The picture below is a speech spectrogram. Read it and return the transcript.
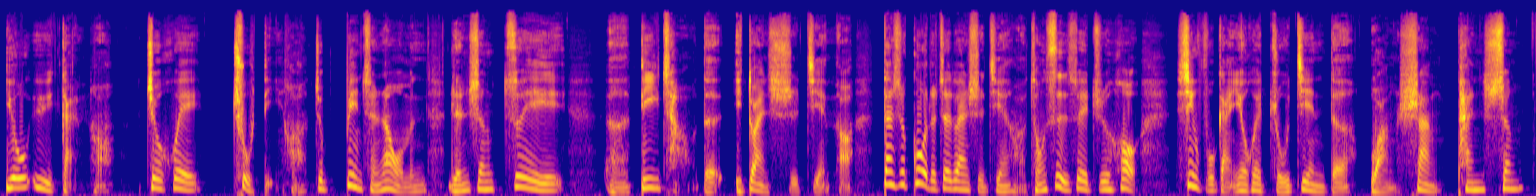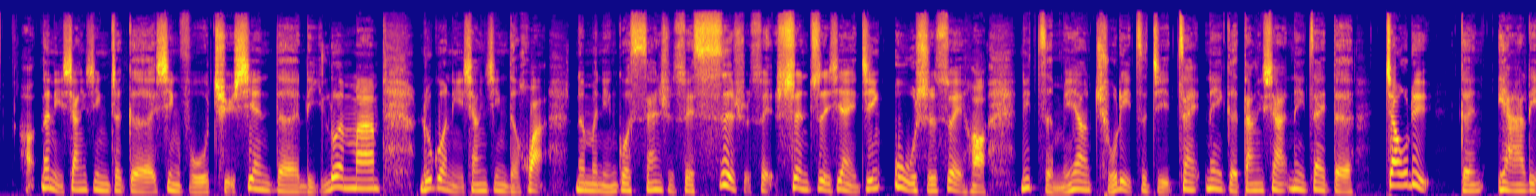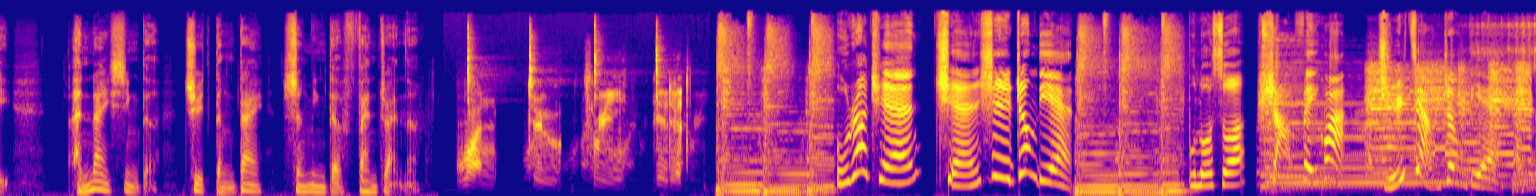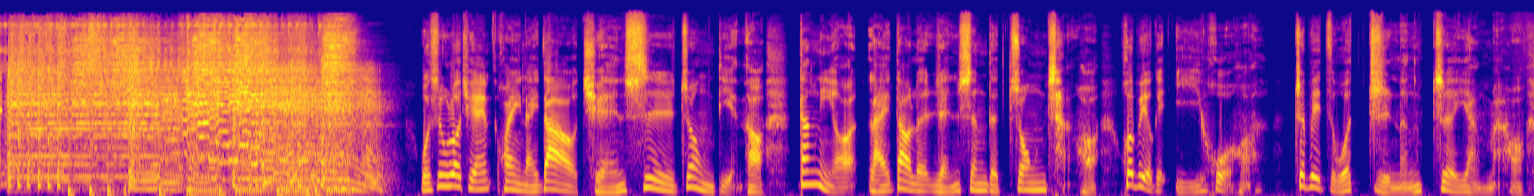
忧郁感哈就会触底，哈，就变成让我们人生最。呃，低潮的一段时间啊，但是过了这段时间哈，从四十岁之后，幸福感又会逐渐的往上攀升。好，那你相信这个幸福曲线的理论吗？如果你相信的话，那么年过三十岁、四十岁，甚至现在已经五十岁哈，你怎么样处理自己在那个当下内在的焦虑跟压力？很耐心的去等待生命的翻转呢？One。全全是，重点，不啰嗦，少废话，只讲重点。我是吴若全，欢迎来到全是重点哈。当你哦来到了人生的中场哈，会不会有个疑惑哈？这辈子我只能这样嘛哈？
